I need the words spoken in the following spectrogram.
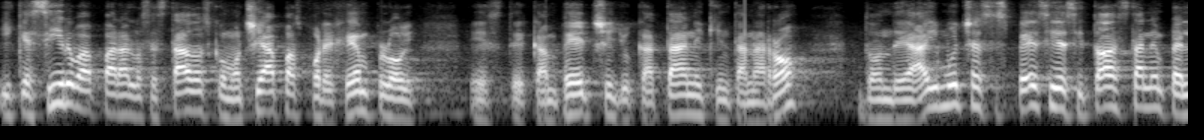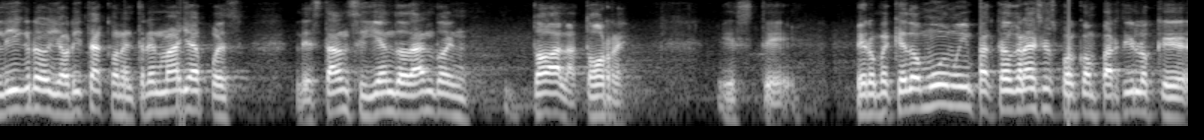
y, que sirva para los estados como Chiapas, por ejemplo, este, Campeche, Yucatán y Quintana Roo, donde hay muchas especies y todas están en peligro y ahorita con el tren Maya pues le están siguiendo dando en toda la torre. Este, pero me quedó muy, muy impactado. Gracias por compartir lo que,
